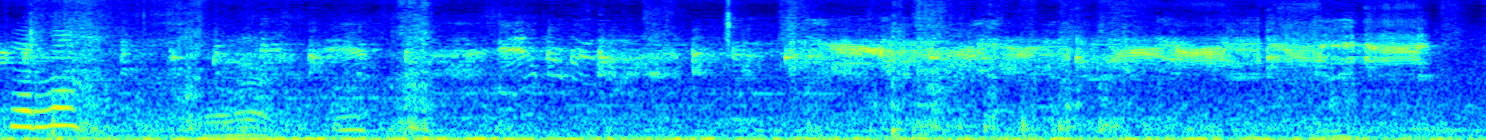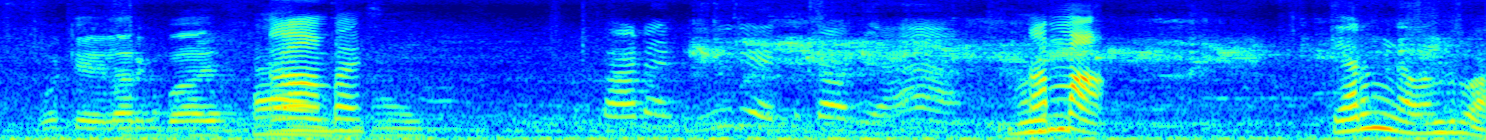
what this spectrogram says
சரி ஓகே எல்லாருக்கும் பாய் ஆ பாய் ஆமா. இறங்குங்க வந்துருவா.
